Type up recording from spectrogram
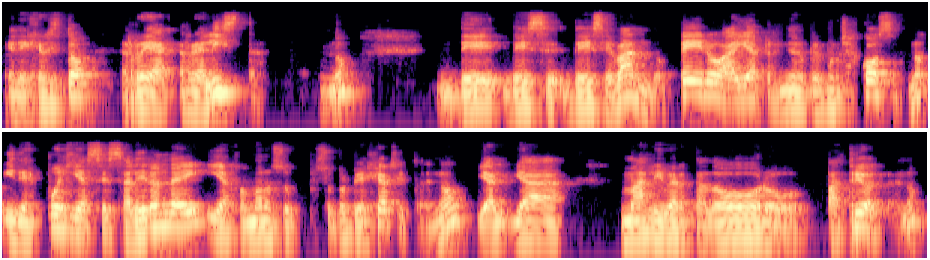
el ejército rea- realista, ¿no? De, de, ese, de, ese, bando, pero ahí aprendieron pues, muchas cosas, ¿no? Y después ya se salieron de ahí y ya formaron su, propio ejército, ¿no? Ya más libertador o patriota, ¿no?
